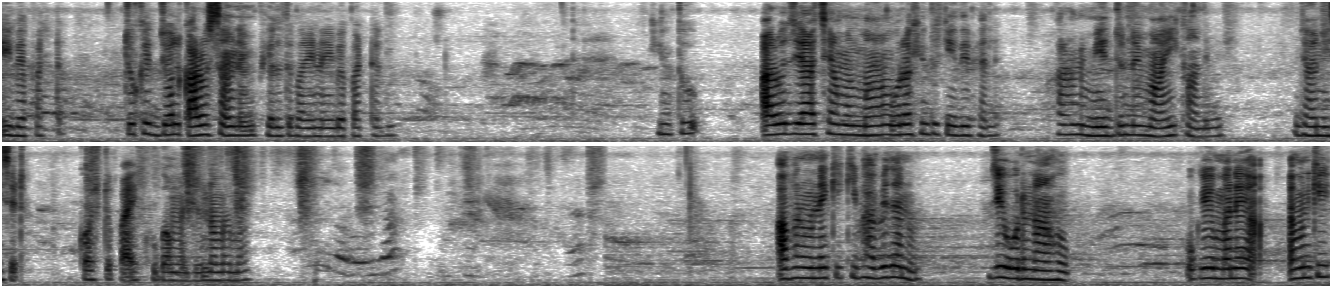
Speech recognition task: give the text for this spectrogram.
এই ব্যাপারটা। চোখের জল কারোর সামনে আমি ফেলতে পারি না এই ব্যাপারটা নিয়ে। কিন্তু আরও যে আছে আমার মা, ওরা কিন্তু কেঁদে ফেলে, কারণ মেয়ের জন্য মাই কাঁদবে জানি সেটা কষ্ট পায় খুব আমার জন্য, আমার মা। আবার অনেকে কী ভাবে জানো? যে ওর না হোক। ওকে মানে এমনকি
